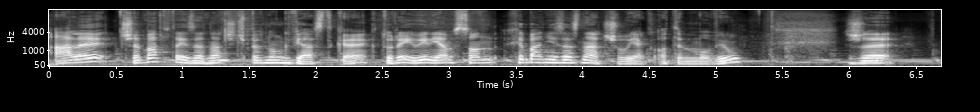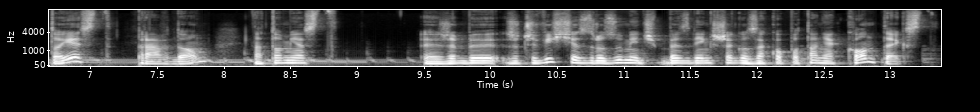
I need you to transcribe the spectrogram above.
ale trzeba tutaj zaznaczyć pewną gwiazdkę, której Williamson chyba nie zaznaczył, jak o tym mówił, że to jest prawdą, natomiast żeby rzeczywiście zrozumieć bez większego zakłopotania kontekst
